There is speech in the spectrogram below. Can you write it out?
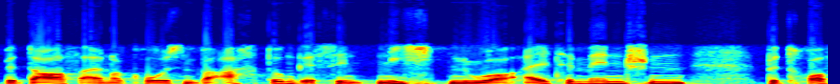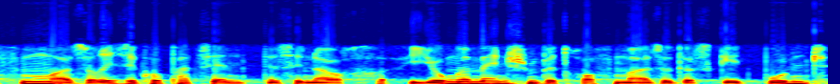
bedarf einer großen Beachtung. Es sind nicht nur alte Menschen betroffen, also Risikopatienten, es sind auch junge Menschen betroffen. Also das geht bunt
